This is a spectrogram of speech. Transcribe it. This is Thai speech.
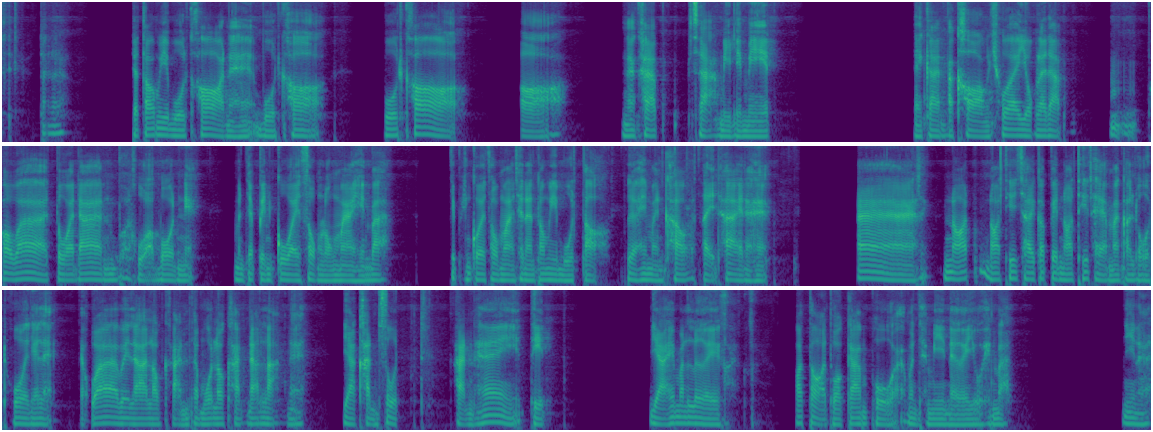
จะต้องมีบูทข้อนะฮะบูทข้อบูทข้อต่อนะครับสามมิลลิเมตรในการประคองช่วยยกระดับ เพราะว่าตัวด้านหัวบนเนี่ย มันจะเป็นกลวยส่งลงมาเห็นปะจะเป็นกลวยส่งมาฉะนั้นต้องมีบูทต่อเพื่อให้มันเข้าใส่ได้นะฮะอ่า น็อตน็อตที่ใช้ก็เป็นน็อตที่แถมมากับโหลถ้วนี่แหละ แต่ว่าเวลาเราขันสมมติเราขันด้านหลังนะ อย่าขันสุด ขันให้ติด อย่าให้มันเลยเพราะต่อตัวกล้ามปูอะมันจะมีเนยอยู่เห็นปะนี่นะ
